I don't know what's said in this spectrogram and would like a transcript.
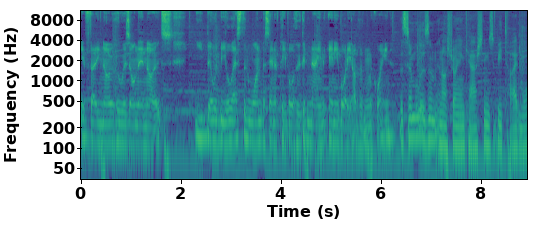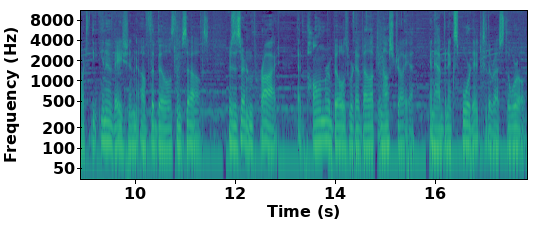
if they know who is on their notes, you, there would be less than 1% of people who could name anybody other than the Queen. The symbolism in Australian cash seems to be tied more to the innovation of the bills themselves. There's a certain pride that polymer bills were developed in Australia and have been exported to the rest of the world.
